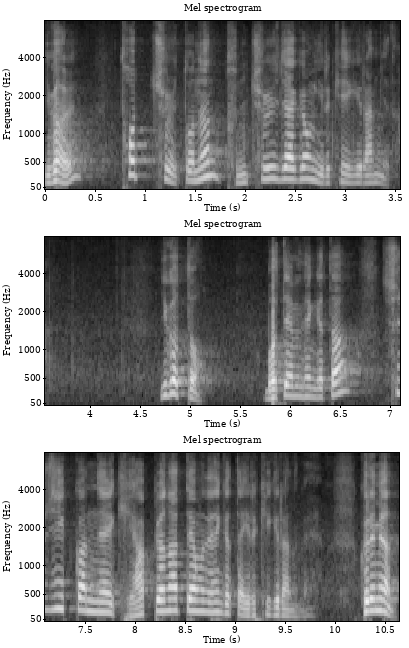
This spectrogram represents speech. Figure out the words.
이걸 토출 또는 분출 작용 이렇게 얘기를 합니다. 이것도 뭐 때문에 생겼다? 수직관 내 기압 변화 때문에 생겼다 이렇게 얘기를 하는 거예요. 그러면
